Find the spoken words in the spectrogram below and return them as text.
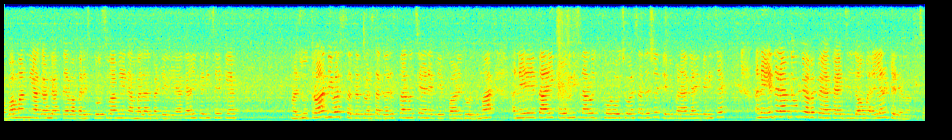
હવામાનની આગાહી આપતા એવા પરેશ ગોસ્વામી અને અંબાલાલ પટેલે આગાહી કરી છે કે હજુ ત્રણ દિવસ સતત વરસાદ વરસવાનો છે અને તે પણ ધોધમાર અને તારીખ ઓગણીસના રોજ થોડો ઓછો વરસાદ હશે તેવી પણ આગાહી કરી છે અને એ જણાવી દઉં કે હવે કયા કયા જિલ્લાઓમાં એલર્ટ રહેવાનું છે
